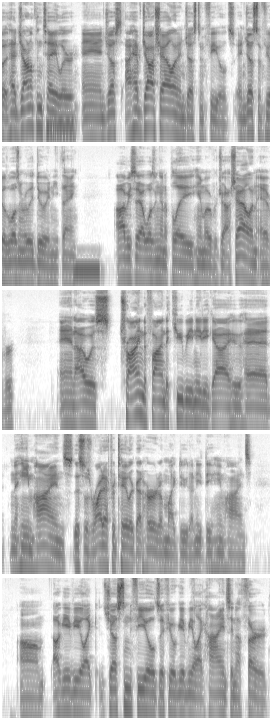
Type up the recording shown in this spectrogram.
but had Jonathan Taylor and just I have Josh Allen and Justin Fields, and Justin Fields wasn't really doing anything. Obviously, I wasn't going to play him over Josh Allen ever, and I was trying to find a QB needy guy who had Nyheim Hines. This was right after Taylor got hurt. I'm like, dude, I need Nyheim Hines. Um, I'll give you like Justin Fields if you'll give me like Hines in a third,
